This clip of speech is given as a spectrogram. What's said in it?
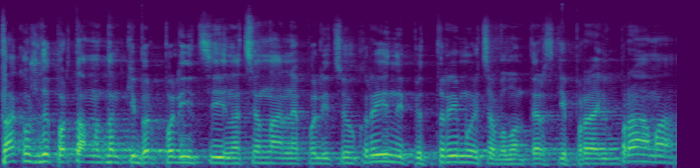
Також департаментом кіберполіції Національної поліції України підтримується волонтерський проект Брама.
